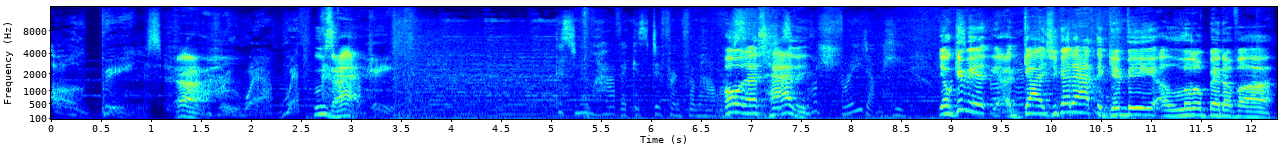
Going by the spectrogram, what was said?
all beings Ah. everywhere with Who's that? This new Havik is different from ours. Oh, that's Havik. Yo, give me a, uh, guys, you gotta have to give me a little bit of a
